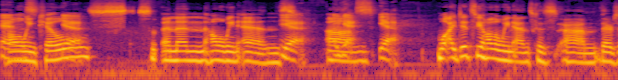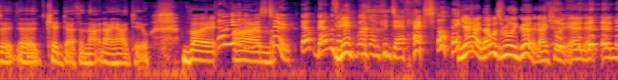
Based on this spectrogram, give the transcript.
Ends. Halloween kills, Yeah. and then Halloween ends. yeah. Um, oh, yes. Yeah. Well, I did see Halloween ends because um, there's a, a kid death in that, and I had to. But Oh, yeah, there um, is too. That, that was actually yeah. well done, Kid Death, actually. yeah, that was really good actually. And and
